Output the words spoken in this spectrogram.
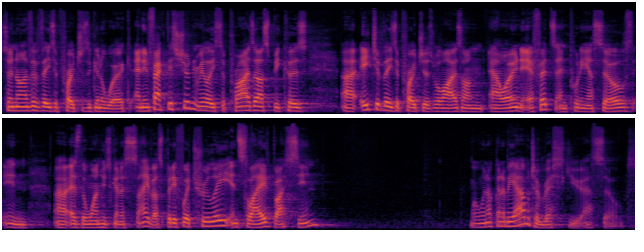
So, neither of these approaches are going to work. And in fact, this shouldn't really surprise us because uh, each of these approaches relies on our own efforts and putting ourselves in uh, as the one who's going to save us. But if we're truly enslaved by sin, well, we're not going to be able to rescue ourselves.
